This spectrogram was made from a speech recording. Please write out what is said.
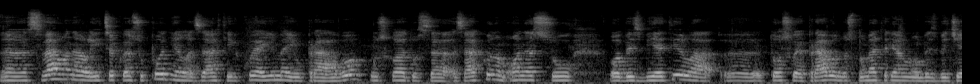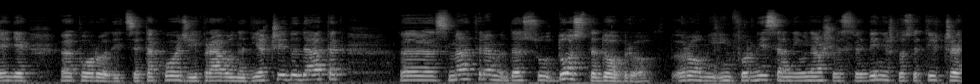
e, sva ona lica koja su podnijela zahtjev koja imaju pravo u skladu sa zakonom, ona su obezbijedila e, to svoje pravo, odnosno materijalno obezbeđenje porodice. Također i pravo na dječji dodatak. E, smatram da su dosta dobro Romi informisani u našoj sredini što se tiče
